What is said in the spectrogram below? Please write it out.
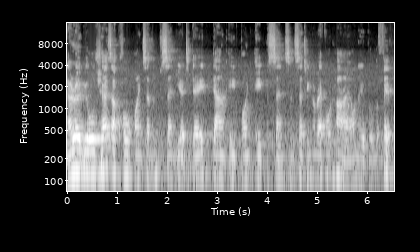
Nairobi All Shares up 4.7% year to date, down 8.8% since setting a record high on April the 5th.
